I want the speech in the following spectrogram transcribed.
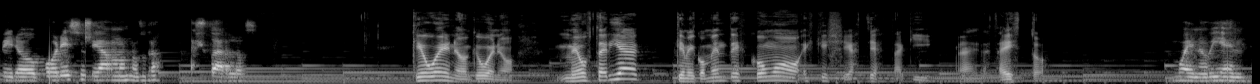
pero por eso llegamos nosotros a ayudarlos. Qué bueno, qué bueno. Me gustaría que me comentes cómo es que llegaste hasta aquí, hasta esto. Bueno, bien.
